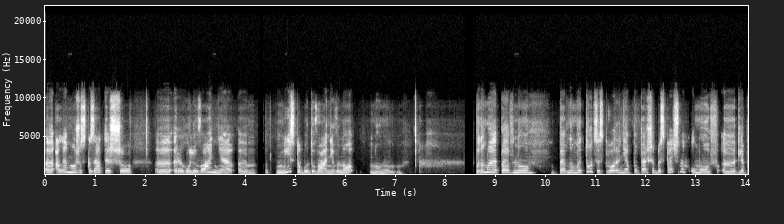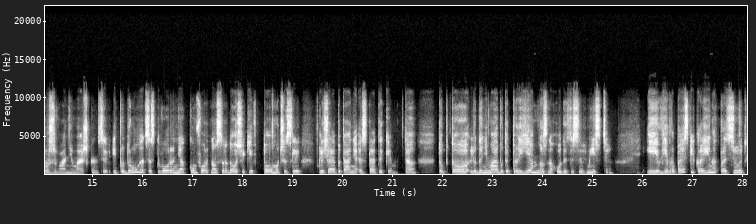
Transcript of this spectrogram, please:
Е, але можу сказати, що е, регулювання містобудування, воно ну воно має певну. Певну мету це створення, по-перше, безпечних умов е, для проживання мешканців, і по-друге, це створення комфортного середовища, яке в тому числі включає питання естетики. Та? Тобто людині має бути приємно знаходитися в місті. І в європейських країнах працюють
